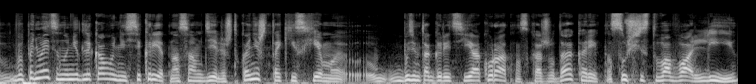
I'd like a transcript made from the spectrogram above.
вы понимаете, ну ни для кого не секрет на самом деле, что, конечно, такие схемы, будем так говорить, я аккуратно скажу, да, корректно, существовали.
